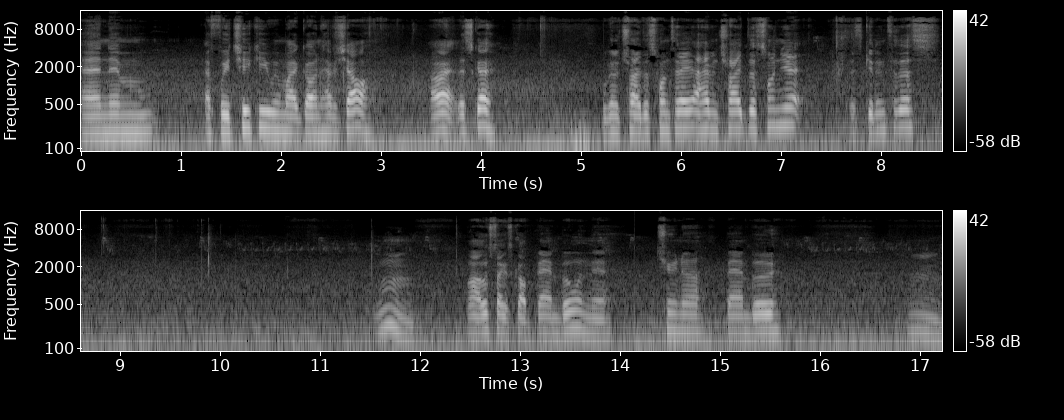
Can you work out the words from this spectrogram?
and then if we're cheeky, we might go and have a shower. All right, let's go. We're gonna try this one today. I haven't tried this one yet. Let's get into this. Mmm. Wow, it looks like it's got bamboo in there. Tuna, bamboo. Mmm.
